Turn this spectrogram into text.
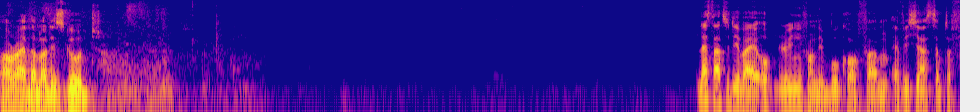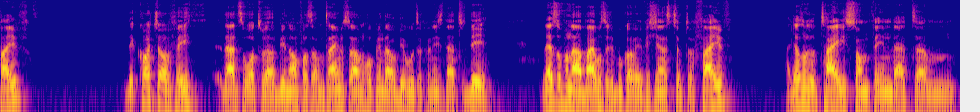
All right, the Lord is good. Let's start today by reading from the book of um, Ephesians, chapter 5. The culture of faith that's what we have been on for some time, so I'm hoping that we'll be able to finish that today. Let's open our Bibles to the book of Ephesians, chapter 5. I just want to tie something that um,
